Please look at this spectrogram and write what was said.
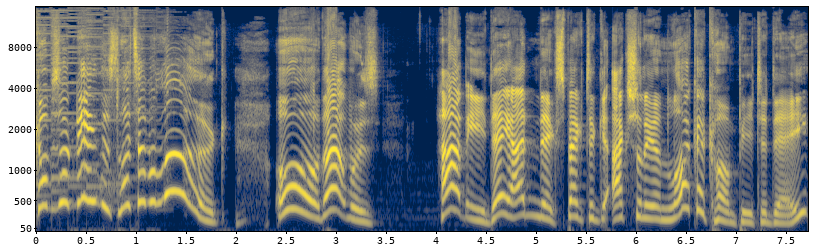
Compsognathus, let's have a look! Oh, that was happy day. I didn't expect to actually unlock a compy today.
